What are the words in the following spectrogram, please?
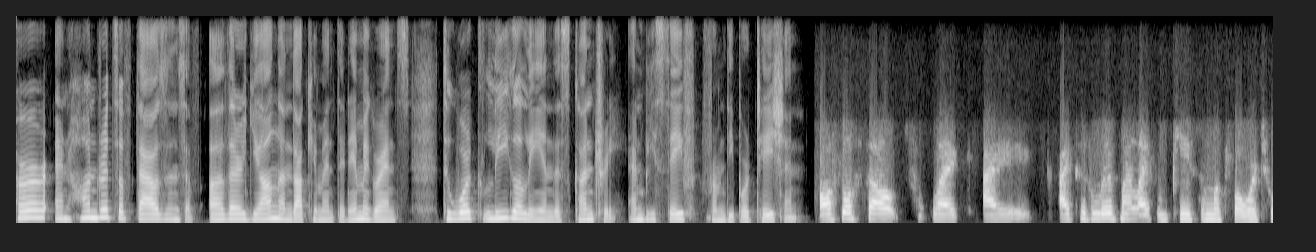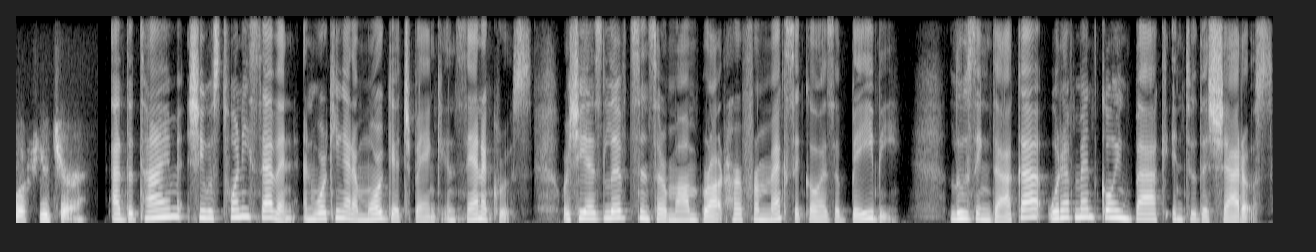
her and hundreds of thousands of other young undocumented immigrants to work legally in this country and be safe from deportation. Also felt like I I could live my life in peace and look forward to a future. At the time, she was 27 and working at a mortgage bank in Santa Cruz, where she has lived since her mom brought her from Mexico as a baby. Losing DACA would have meant going back into the shadows.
